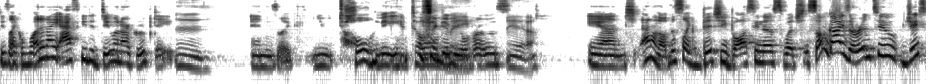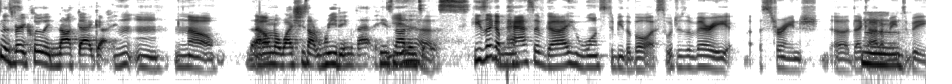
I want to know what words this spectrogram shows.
She's like, What did I ask you to do in our group date? And he's like, You told me Mm. You told to give you a rose. Yeah, And I don't know, this like bitchy bossiness, which some guys are into. Jason is very clearly not that guy. no, I don't know why she's not reading that. He's not into this. He's like a passive guy who wants to be the boss, which is a very uh, strange uh, dichotomy to be.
